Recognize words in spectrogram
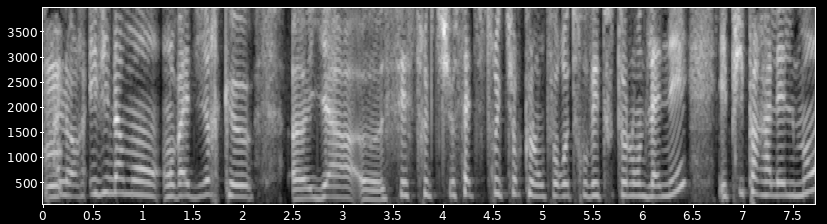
Mm. Alors, évidemment, on va dire que euh, il y a euh, ces structures, cette structure que l'on peut retrouver tout au long de l'année, et puis parallèlement,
